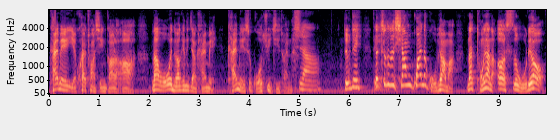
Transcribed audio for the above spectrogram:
凯美也快创新高了啊！那我为什么要跟你讲凯美？凯美是国巨集团的，是啊，对不对？对，那这个是相关的股票嘛？那同样的二四五六，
